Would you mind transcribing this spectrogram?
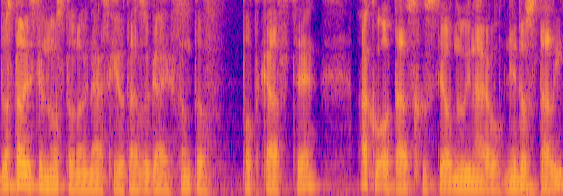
Dostali ste množstvo novinárskych otázok aj v tomto podcaste. Akú otázku ste od novinárov nedostali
